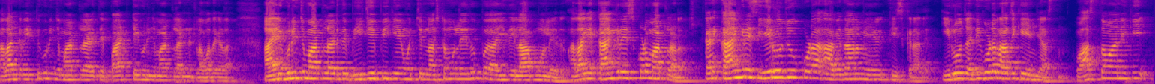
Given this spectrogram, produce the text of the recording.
అలాంటి వ్యక్తి గురించి మాట్లాడితే పార్టీ గురించి మాట్లాడినట్లు అవ్వదు కదా. ఆయన గురించి మాట్లాడితే బీజేపీకి ఏం వచ్చిన నష్టము లేదు ఇది లాభము లేదు. అలాగే కాంగ్రెస్ కూడా మాట్లాడొచ్చు. కానీ కాంగ్రెస్ ఏ రోజు కూడా ఆ విధానం తీసుకురాలేదు. ఈ రోజు అది కూడా రాజకీయం చేస్తుంది. వాస్తవానికి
